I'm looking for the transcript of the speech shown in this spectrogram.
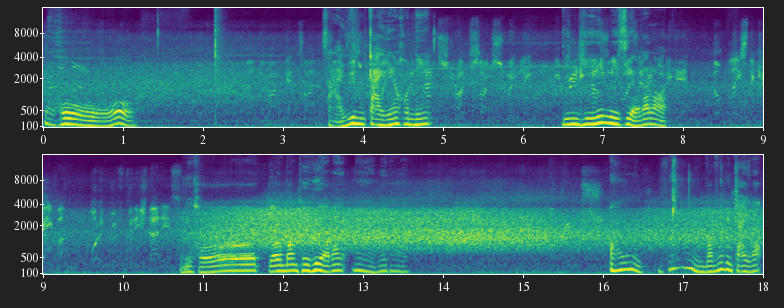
โอ้โหสายยิงไกลนะคนนี้ ยิงทีนี่มีเสียวตลอด Not least the keeper. What a good finish that is. นี่โคโยนบอลเพื่อๆไปแม่ไม่ได้โอ้บอลไม่เป็นใจแล้ว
